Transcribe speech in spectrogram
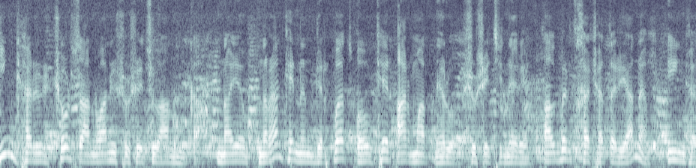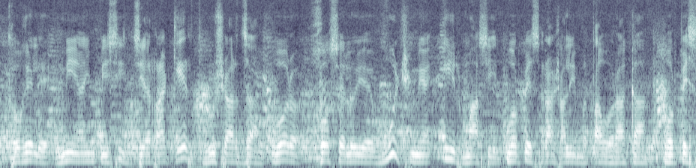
504 անվանի շուշեցու անուն կա։ Նաև նրանք են ընդգրկված, ովքեր արմատներով շուշեցիներ են Ալբերտ Խաչատրյանը ինքը թողել է մի այնպիսի ձեռակերտ հուշարձան, որը խոսելու է ոչ միայն իր մասին, որպես հրաշալի մտավորական, որպես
